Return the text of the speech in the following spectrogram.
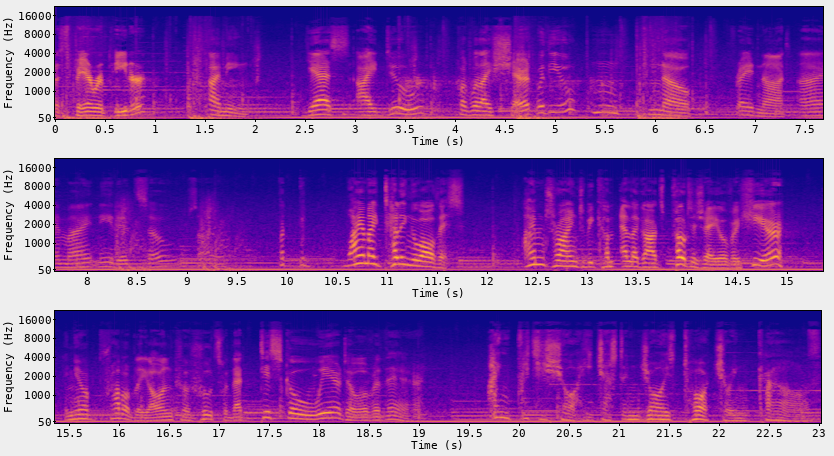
A spare repeater? I mean, yes, I do, but will I share it with you? Hmm, no, afraid not. I might need it, so sorry. But, but why am I telling you all this? I'm trying to become Ellegaard's protege over here, and you're probably all in cahoots with that disco weirdo over there. I'm pretty sure he just enjoys torturing cows.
